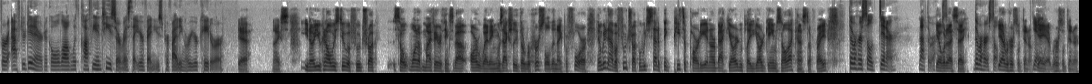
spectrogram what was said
for after dinner to go along with coffee and tea service that your venue's providing or your caterer. Yeah, nice. You know, you can always do a food truck. So one of my favorite things about our wedding was actually the rehearsal the night before, and we didn't have a food truck, but we just had a big pizza party in our backyard and played yard games and all that kind of stuff, right? The rehearsal dinner, not the rehearsal. Yeah. What did I say? The rehearsal. Yeah, rehearsal dinner. Yeah, Yeah, yeah. rehearsal dinner.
